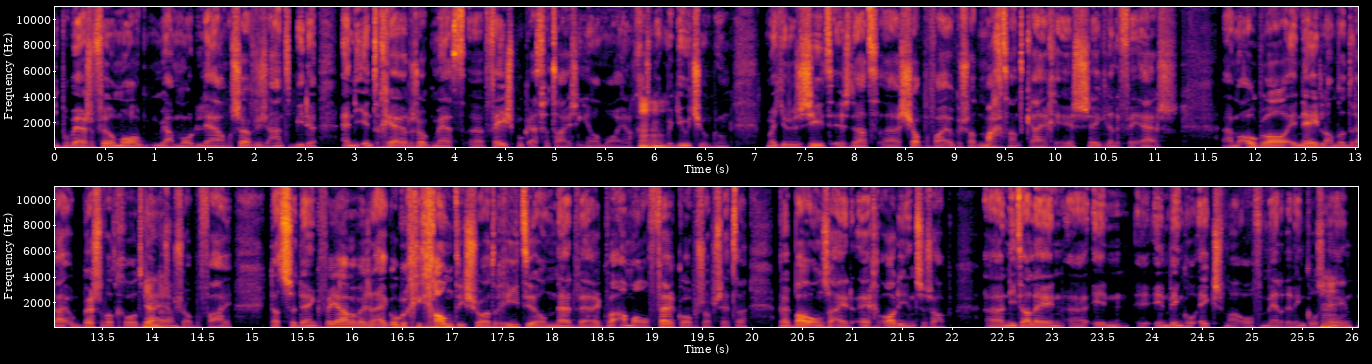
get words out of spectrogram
die proberen zoveel mogelijk ja, modulaire services aan te bieden. En die integreren dus ook met uh, Facebook advertising heel mooi. En dat gaan ze Mhm. ook met YouTube doen. Wat je dus ziet is dat Shopify ook een soort macht aan het krijgen is. Zeker in de VS. Uh, maar ook wel in Nederland. Er draaien ook best wel wat grote winkels ja. op Shopify. Dat ze denken van ja, maar wij zijn eigenlijk ook een gigantisch soort retail-netwerk. Waar allemaal verkopers op zitten. Wij bouwen onze eigen, audiences op. Uh, niet alleen uh, in, in winkel X, maar over meerdere winkels Hmm. heen.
